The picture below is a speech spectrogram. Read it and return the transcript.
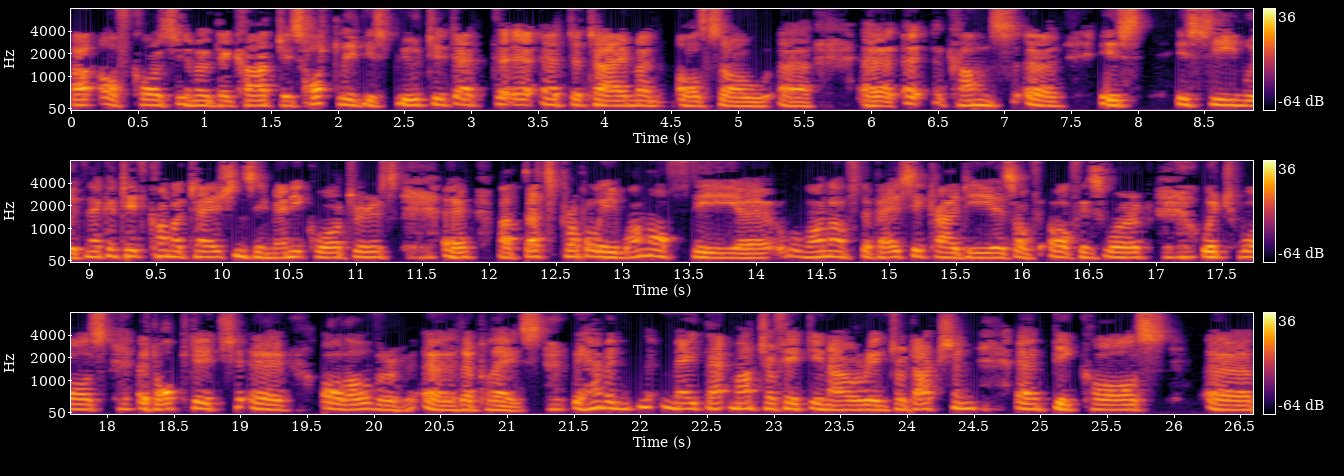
Of course, you know, Descartes is hotly disputed at the, at the time and also comes, is is seen with negative connotations in many quarters, uh, but that's probably one of the uh, one of the basic ideas of, of his work, which was adopted uh, all over uh, the place. We haven't made that much of it in our introduction uh, because uh,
